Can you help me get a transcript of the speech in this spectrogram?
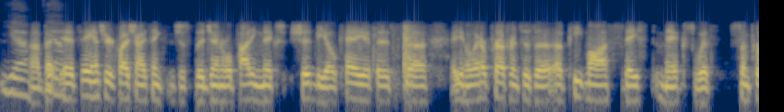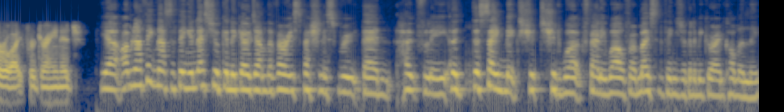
Yeah. Uh, but yeah. to answer your question, I think just the general potting mix should be okay if it's, uh, you know, our preference is a, a peat moss based mix with some perlite for drainage. Yeah, I mean, I think that's the thing. Unless you're going to go down the very specialist route, then hopefully the, the same mix should should work fairly well for most of the things you're going to be growing commonly.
